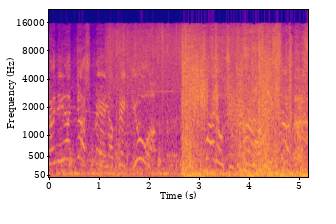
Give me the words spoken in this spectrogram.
gonna need a dustpan to pick you up! Why don't you just join the service?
